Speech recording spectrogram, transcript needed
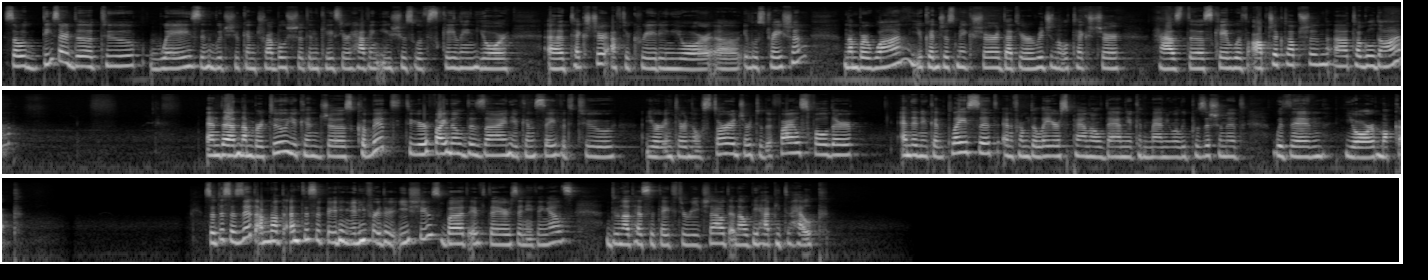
So these are the two ways in which you can troubleshoot in case you're having issues with scaling your uh, texture after creating your uh, illustration. Number one, you can just make sure that your original texture has the scale with object option uh, toggled on. And then number two, you can just commit to your final design. You can save it to your internal storage or to the files folder. And then you can place it and from the layers panel, then you can manually position it within your mockup. So this is it. I'm not anticipating any further issues, but if there's anything else, do not hesitate to reach out and I'll be happy to help.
